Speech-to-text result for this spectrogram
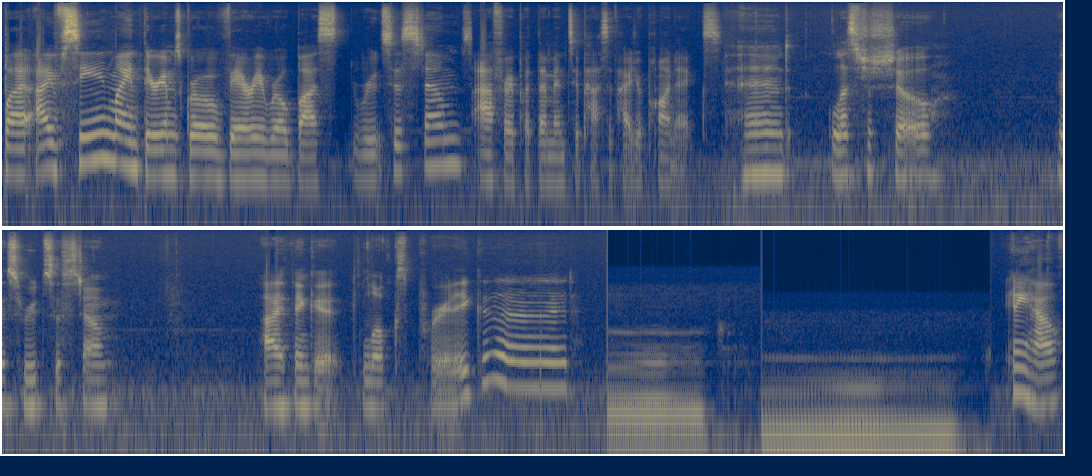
but I've seen my anthuriums grow very robust root systems after I put them into passive hydroponics. And let's just show this root system. I think it looks pretty good. Anyhow,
